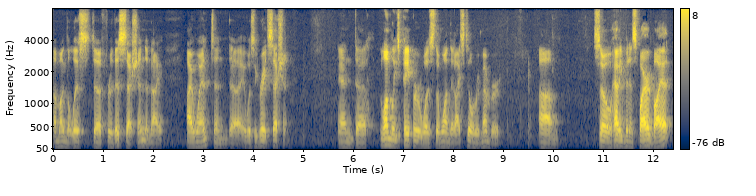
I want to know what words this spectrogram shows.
among the list for this session, and I I went, and it was a great session. And Lumley's paper was the one that I still remember. Um, so having been inspired by it,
